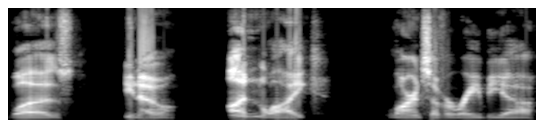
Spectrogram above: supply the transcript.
was, you know, unlike Lawrence of Arabia,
